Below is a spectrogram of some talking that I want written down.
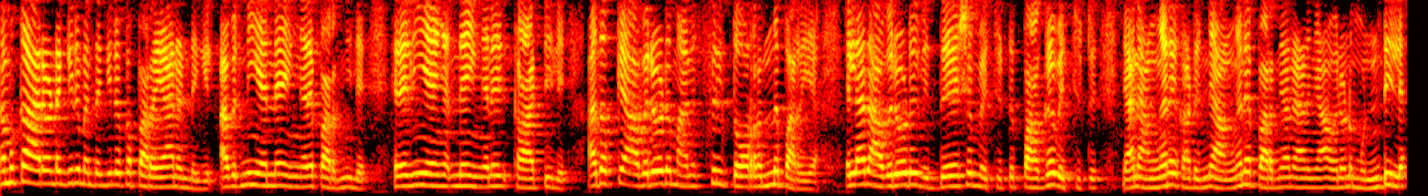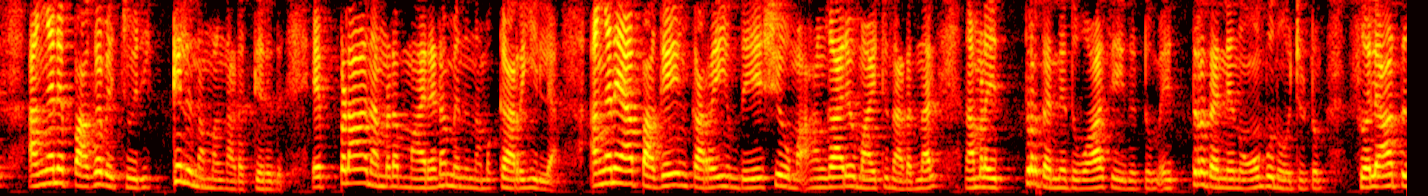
നമുക്ക് ആരോടെങ്കിലും എന്തെങ്കിലുമൊക്കെ പറയാനുണ്ടെങ്കിൽ അവർ നീ എന്നെ ഇങ്ങനെ പറഞ്ഞില്ലേ? അല്ലെങ്കിൽ നീ എന്നെ ഇങ്ങനെ കാട്ടില്ലേ? അതൊക്കെ അവരോട് മനസ്സിൽ തുറന്ന് പറയുക. അല്ലാതെ അവരോട് വിദ്വേഷം വെച്ചിട്ട് പക വെച്ചിട്ട് ഞാൻ അങ്ങനെ കടിഞ്ഞ അങ്ങനെ പറഞ്ഞാലാണ് ഞാൻ അവനോട് മുണ്ടില്ല. അങ്ങനെ പക വെച്ച് ഒരിക്കലും നമ്മൾ നടക്കരുത്. എപ്പോഴാണ് നമ്മുടെ മരണം എന്ന് നമുക്കറിയില്ല. അങ്ങനെ ആ പകയും കറയും ദേഷ്യവും അഹങ്കാരവുമായിട്ട് നടന്നാൽ നമ്മൾ എത്ര തന്നെ ദുവാ ചെയ്തിട്ടും എത്ര തന്നെ നോമ്പ് നോറ്റിട്ടും സ്വലാത്ത്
